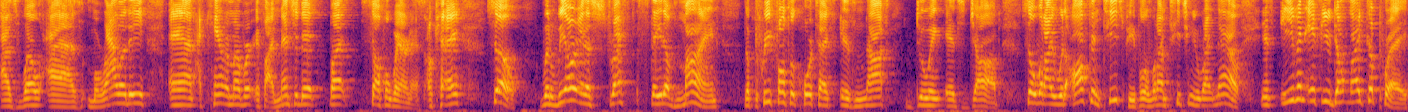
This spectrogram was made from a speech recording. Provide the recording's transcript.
as well as morality, and I can't remember if I mentioned it, but self-awareness, okay? So, when we are in a stressed state of mind, the prefrontal cortex is not doing its job. So what I would often teach people, and what I'm teaching you right now, is even if you don't like to pray,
